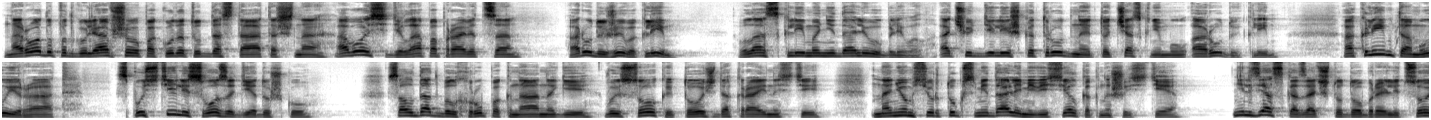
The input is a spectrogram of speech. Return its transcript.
Народу подгулявшего покуда тут достаточно, а вось дела поправятся. Орудуй живо, Клим. Влас Клима недолюбливал, а чуть делишка трудная, тот час к нему орудуй, Клим. А Клим тому и рад. Спустили с воза дедушку. Солдат был хрупок на ноги, высок и тощ до крайности. На нем сюртук с медалями висел, как на шесте. Нельзя сказать, что доброе лицо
